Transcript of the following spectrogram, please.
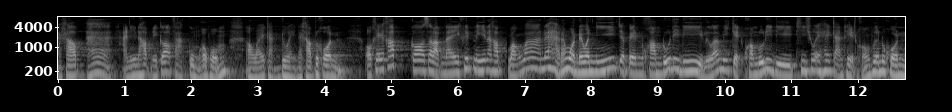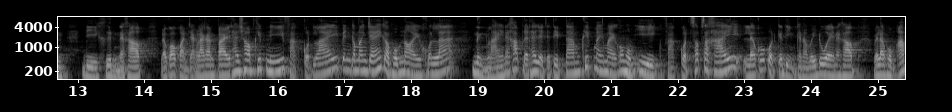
นะครับอ่าอันนี้นะครับนี่ก็ฝากกลุ่มของผมเอาไว้กันด้วยนะครับทุกคนโอเคครับ ก็สำหรับในคลิปนี้นะครับหวังว่าเนื้อหาทั้งหมดในวันนี้จะเป็นความรู้ดีๆ หรือว่ามีเกร็ดความรู้ดีๆ ที่ช่วยให้การเทรดของเพื่อนทุกคนดีขึ้นนะครับ แล้วก็ก่อนจากลากันไป ถ้าชอบคลิปนี้ฝากกดไลค์เป็นกำลังใจให้กับผมหน่อยคนละ1ไลค์นะครับ และถ้าอยากจะติดตามคลิปใหม่ๆของผมอีก ฝากกด Subscribe แล้วก็กดกระดิ่งกันเอาไว้ด้วยนะครับ เวลาผมอัพ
